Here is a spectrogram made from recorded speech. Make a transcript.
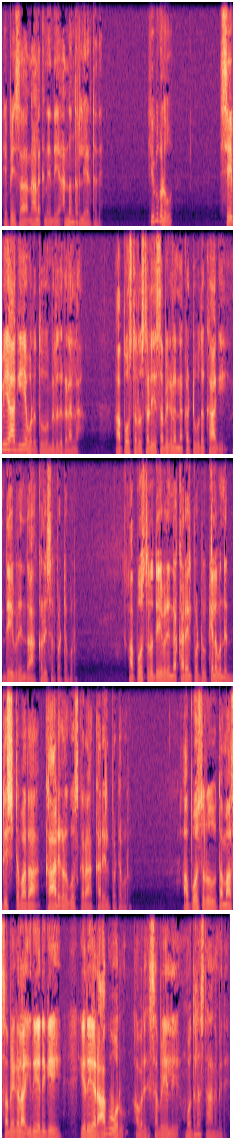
ಹೆಪೇಸ ನಾಲ್ಕನೇದೇ ಹನ್ನೊಂದರಲ್ಲಿ ಹೇಳ್ತದೆ. ಇವುಗಳು ಸೇವೆಯಾಗಿಯೇ ಹೊರತು ಬಿರುದುಗಳಲ್ಲ. ಅಪೋಸ್ತರು ಸ್ಥಳೀಯ ಸಭೆಗಳನ್ನು ಕಟ್ಟುವುದಕ್ಕಾಗಿ ದೇವರಿಂದ ಕಳುಹಿಸಲ್ಪಟ್ಟವರು. ಅಪೋಸ್ತರು ದೇವರಿಂದ ಕರೆಯಲ್ಪಟ್ಟು ಕೆಲವು ನಿರ್ದಿಷ್ಟವಾದ ಕಾರ್ಯಗಳಿಗೋಸ್ಕರ ಕರೆಯಲ್ಪಟ್ಟವರು. ಅಪೋಸ್ತರು ತಮ್ಮ ಸಭೆಗಳ ಹಿರಿಯರಿಗೆ ಹಿರಿಯರಾಗುವವರು ಅವರಿಗೆ ಸಭೆಯಲ್ಲಿ ಮೊದಲ ಸ್ಥಾನವಿದೆ.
